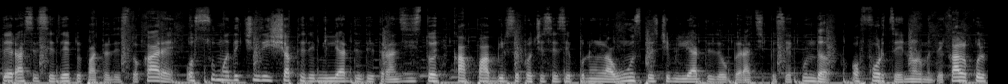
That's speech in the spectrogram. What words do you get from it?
TB SSD pe partea de stocare, o sumă de 57 de miliarde de tranzistori capabili să proceseze până la 11 miliarde de operații pe secundă, o forță enormă de calcul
